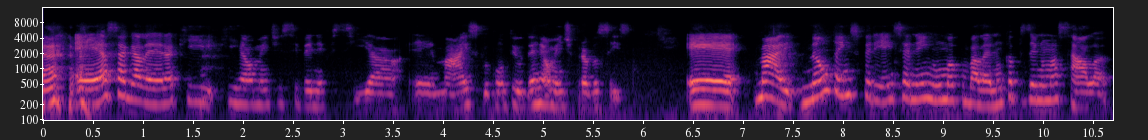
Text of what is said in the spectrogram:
é essa galera que, que realmente se beneficia é, mais, que o conteúdo é realmente para vocês. É, Mari, não tenho experiência nenhuma com balé, nunca pisei numa sala.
